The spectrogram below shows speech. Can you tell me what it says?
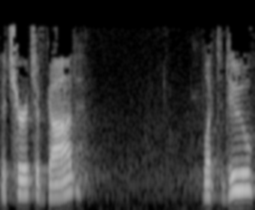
the church of God, what to do,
